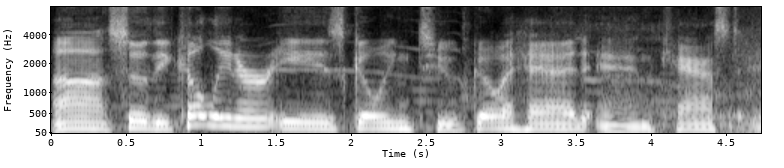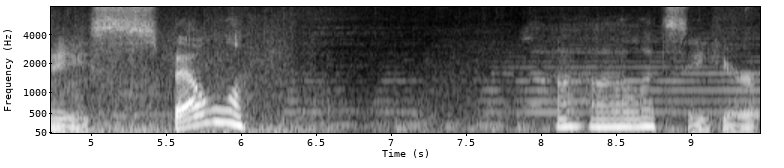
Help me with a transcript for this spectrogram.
Uh, so the cult leader is going to go ahead and cast a spell. Uh, let's see here.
